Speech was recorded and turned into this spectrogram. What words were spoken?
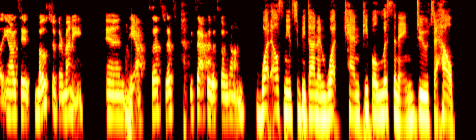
you know, I would say most of their money. And mm-hmm. yeah, so that's, that's exactly what's going on. What else needs to be done and what can people listening do to help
